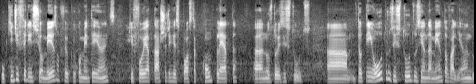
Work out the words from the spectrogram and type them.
O que diferenciou mesmo foi o que eu comentei antes, que foi a taxa de resposta completa uh, nos dois estudos. Uh, então, tem outros estudos em andamento avaliando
